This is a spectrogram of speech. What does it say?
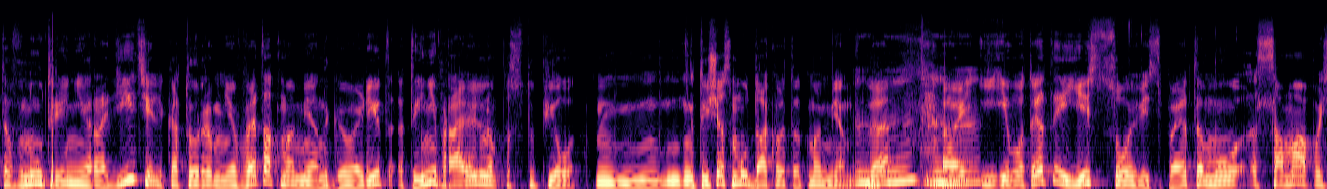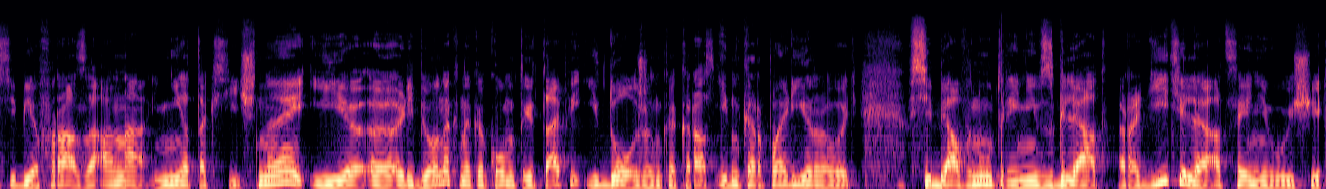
это внутренний родитель, который мне в этот момент говорит, ты неправильно поступил, ты сейчас мудак в этот момент, uh-huh, да? Uh-huh. И, и вот это и есть совесть, поэтому сама по себе фраза, она не токсичная, и э, ребенок на каком-то этапе и должен как раз инкорпорировать в себя внутренний взгляд родителя, оценивающий,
